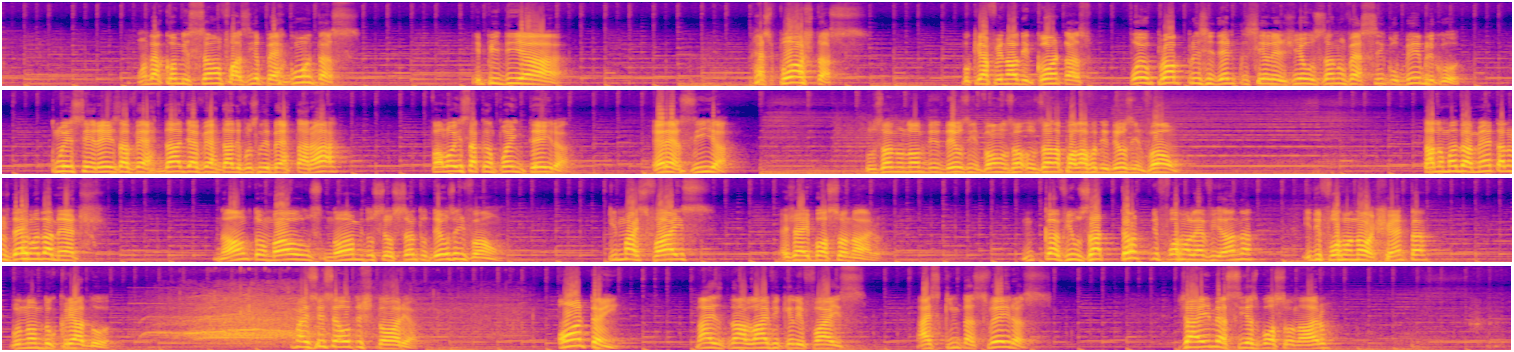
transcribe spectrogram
onde a comissão fazia perguntas e pedia respostas, porque afinal de contas foi o próprio presidente que se elegeu usando um versículo bíblico: Conhecereis a verdade e a verdade vos libertará. Falou isso a campanha inteira. Heresia. Usando o nome de Deus em vão, usando a palavra de Deus em vão. Está no mandamento, está nos dez mandamentos. Não tomar o nome do seu santo Deus em vão. Que mais faz é Jair Bolsonaro. Nunca vi usar tanto de forma leviana e de forma nojenta o nome do Criador. Mas isso é outra história. Ontem, mas na live que ele faz às quintas-feiras, Jair Messias Bolsonaro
